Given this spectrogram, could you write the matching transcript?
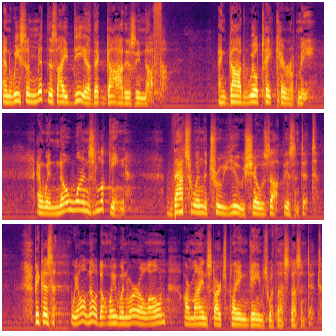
And we submit this idea that God is enough and God will take care of me. And when no one's looking, that's when the true you shows up, isn't it? Because we all know, don't we, when we're alone, our mind starts playing games with us, doesn't it?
